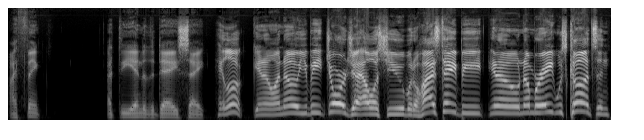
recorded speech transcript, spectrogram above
I think, at the end of the day, say, hey, look, you know, I know you beat Georgia, LSU, but Ohio State beat, you know, number eight, Wisconsin.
